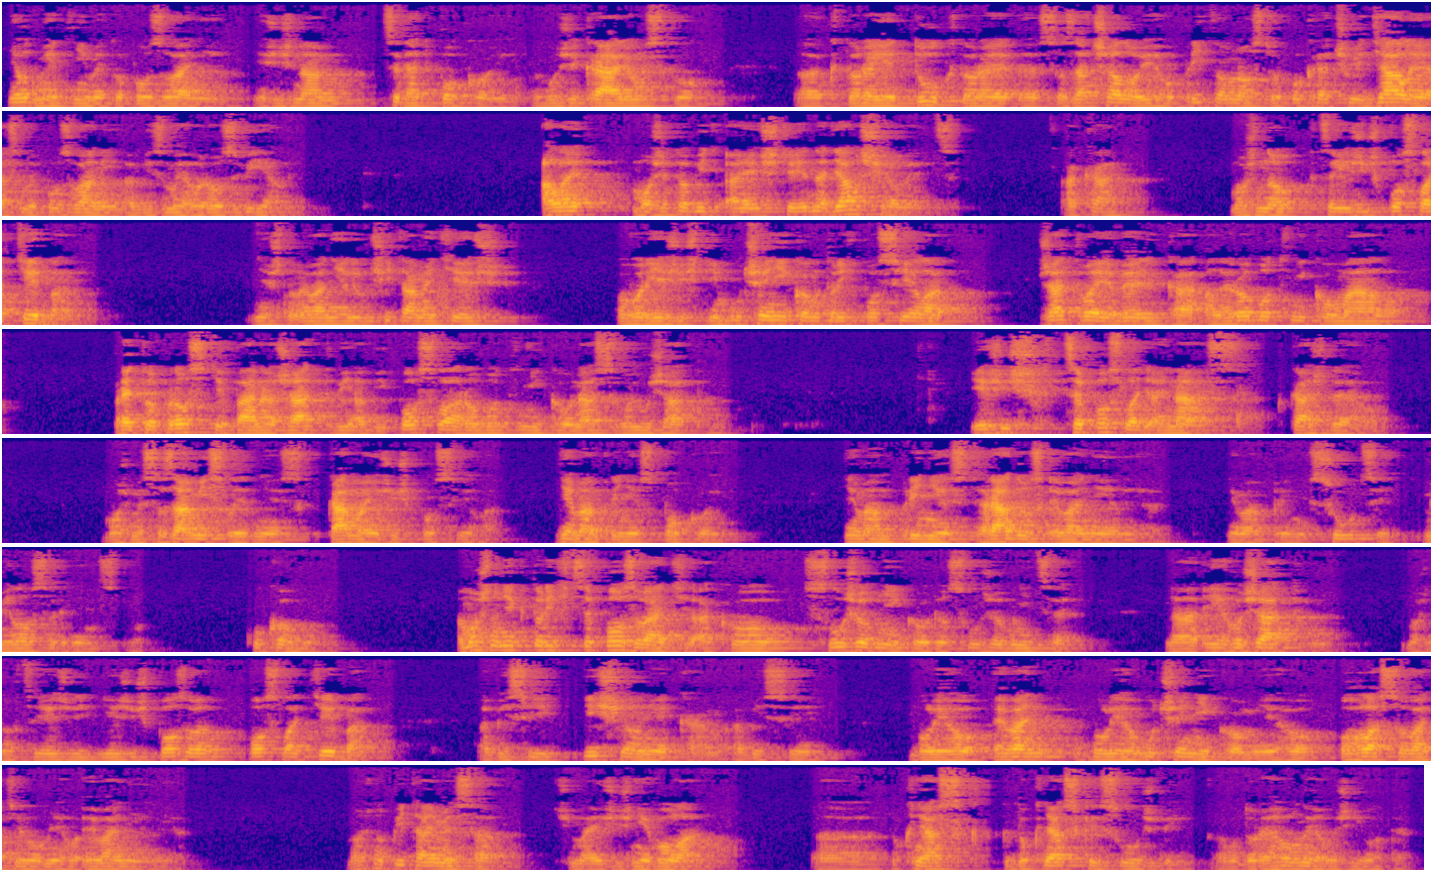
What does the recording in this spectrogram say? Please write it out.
Neodmietníme to pozvanie. Ježiš nám chce dať pokoj, Bože kráľovstvo E, ktoré je tu, ktoré e, sa začalo jeho prítomnosťou, pokračuje ďalej a sme pozvaní, aby sme ho rozvíjali. Ale môže to byť aj ešte jedna ďalšia vec. Aká možno chce Ježiš poslať teba. V dnešnom evaníliu čítame tiež, hovorí Ježiš tým učeníkom, ktorých posiela, žatva je veľká, ale robotníkov málo. Preto proste pána žatvy, aby poslal robotníkov na svoju žatvu. Ježiš chce poslať aj nás, každého. Môžeme sa zamyslieť dnes, kam ma Ježiš posiela. Kde mám priniesť pokoj? Kde mám priniesť radosť Evanielia? Kde mám priniesť súcit, milosrdenstvo? Ku komu? A možno niektorých chce pozvať ako služobníkov do služobnice na jeho žatvu. Možno chce Ježiš, Ježiš pozvať, poslať teba, aby si išiel niekam, aby si bol jeho, evan- bol jeho učeníkom, jeho ohlasovateľom, jeho evanília. Možno pýtajme sa, či ma Ježiš nevolá uh, do, kňaz, do kňazskej služby alebo do reholného života.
